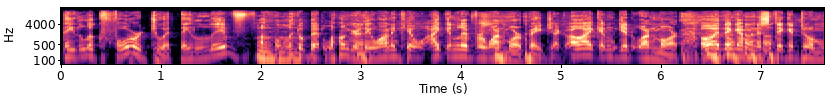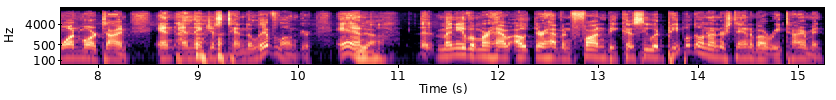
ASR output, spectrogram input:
they look forward to it. They live a Mm-hmm. little bit longer. They want to get. I can live for one more paycheck. Oh, I can get one more. Oh, I think I'm going to stick it to them one more time. And and they just tend to live longer. And Yeah. That many of them are have, out there having fun because see what people don't understand about retirement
